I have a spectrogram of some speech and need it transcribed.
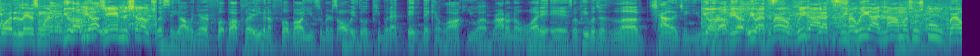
NSO4, the latest one. You lock me up? Jam the shit out. Listen, y'all, when you're a football player, even a football YouTuber, there's always those people that think they can lock you up, bro. I don't know what it is, but people just love challenging you. You gonna lock me up? We gonna have to Bro, see. we got, have to see. bro, we got nine months of school, bro.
